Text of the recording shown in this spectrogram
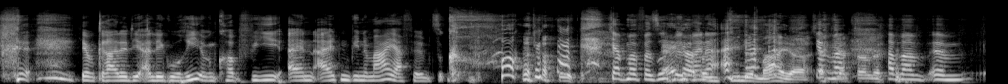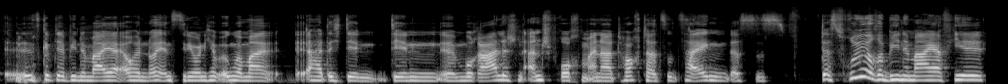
ich habe gerade die Allegorie im Kopf, wie einen alten Biene Maya-Film zu gucken. ich habe mal versucht mit meiner. Biene Maya. ich hab mal, hab mal ähm, es gibt ja Biene Maya auch in Neuinszenierung. Ich habe irgendwann mal hatte ich den den äh, moralischen Anspruch meiner Tochter zu zeigen, dass es das frühere Biene Maya viel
